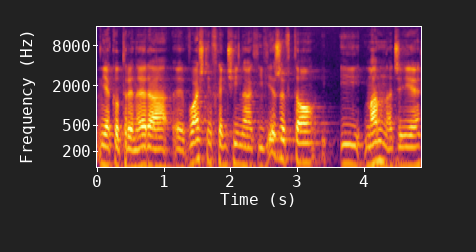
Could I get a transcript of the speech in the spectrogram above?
jako trenera y, właśnie w Chęcinach i wierzę w to i mam nadzieję,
